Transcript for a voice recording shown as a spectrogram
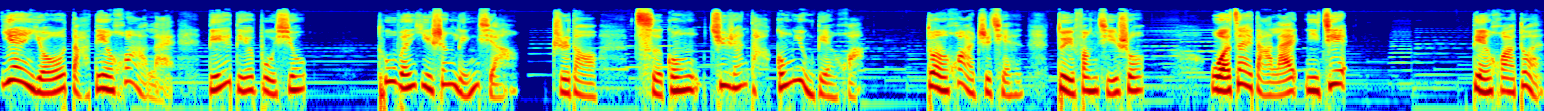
宴友打电话来，喋喋不休。突闻一声铃响，知道此公居然打公用电话。断话之前，对方即说：“我再打来，你接。”电话断，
